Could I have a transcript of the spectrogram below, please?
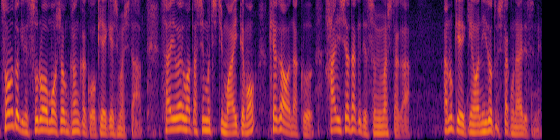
その時にスローモーション感覚を経験しました。幸い私も父も相手も怪我はなく廃車だけで済みましたがあの経験は二度としたくないですね。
